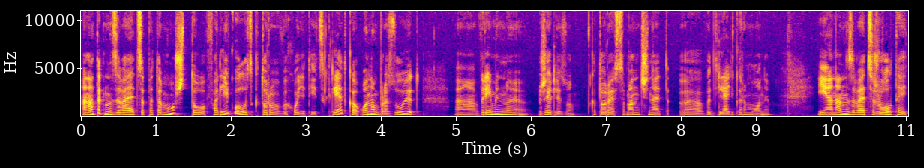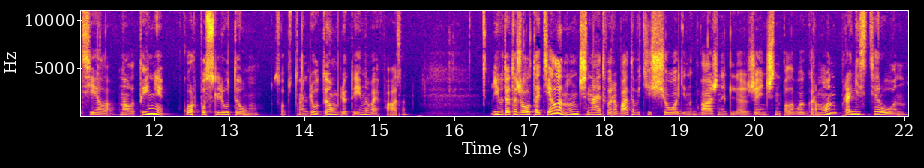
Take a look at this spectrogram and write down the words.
Она так называется потому, что фолликул, из которого выходит яйцеклетка, он образует временную железу, которая сама начинает э, выделять гормоны. И она называется желтое тело на латыни корпус лютеум. Собственно, лютеум, лютеиновая фаза. И вот это желтое тело, оно начинает вырабатывать еще один важный для женщин половой гормон прогестерон.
